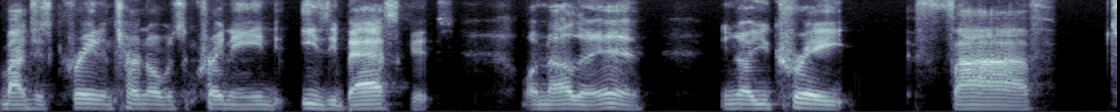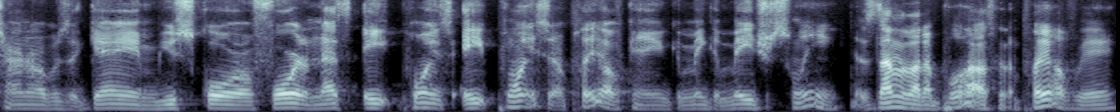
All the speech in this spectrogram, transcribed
by just creating turnovers and creating easy baskets on the other end. You know, you create five turnovers a game, you score on four of them. That's eight points. Eight points in a playoff game can make a major swing. There's not a lot of blowouts in a playoff game.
